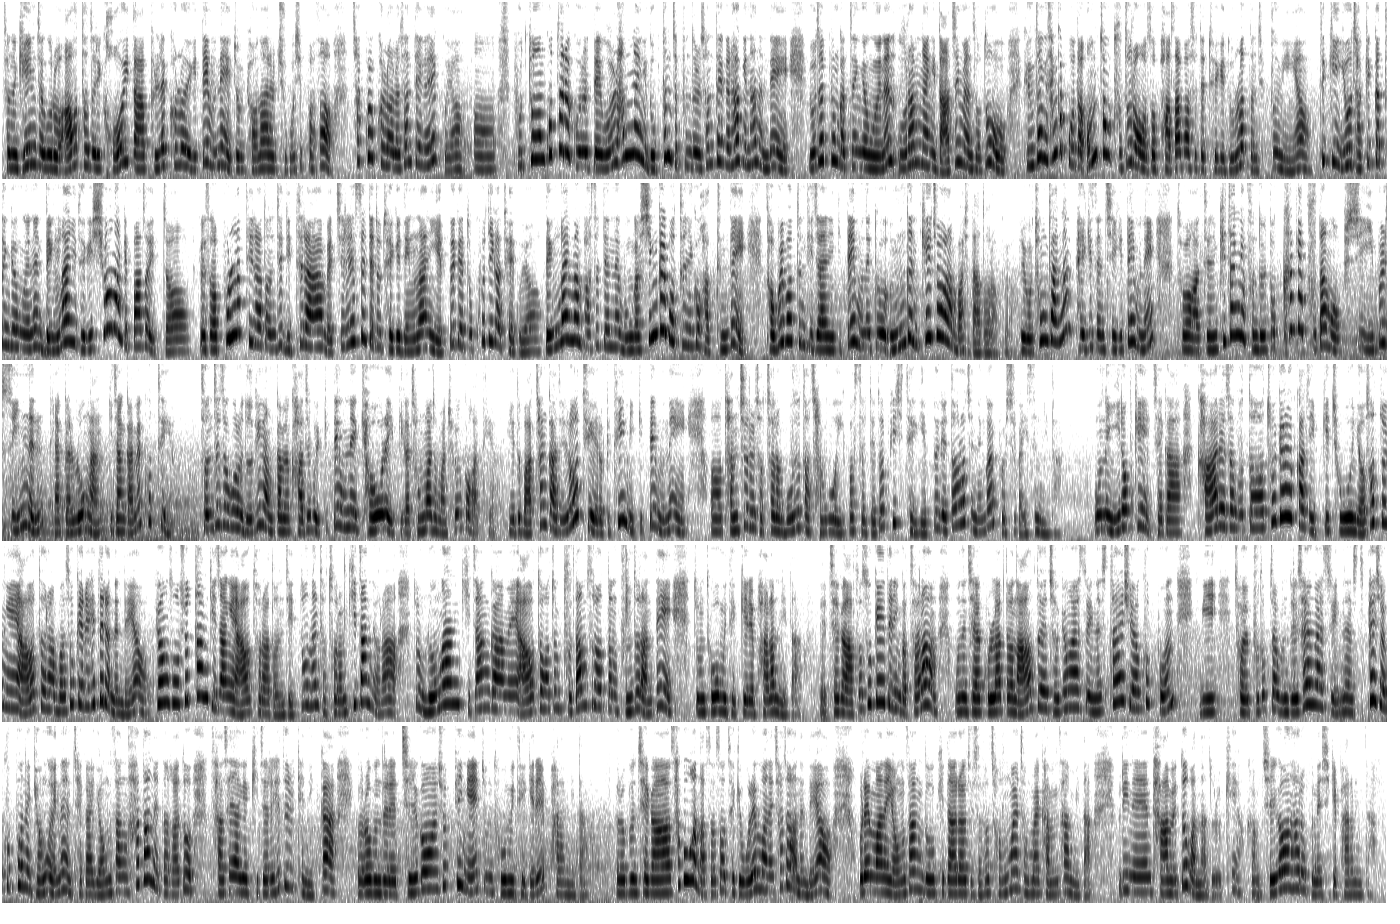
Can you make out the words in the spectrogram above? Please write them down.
저는 개인적으로 아우터들이 거의 다 블랙 컬러이기 때문에 좀 변화를 주고 싶어서 charcoal 컬러를 선택을 했고요. 어, 보통 코트를 고를 때 울 함량이 높은 제품들을 선택을 하긴 하는데 이 제품 같은 경우에는 울 함량이 낮으면서도 굉장히 생각보다 엄청 부드러워서 받아봤을 때 되게 놀랐던 제품이에요. 특히 이 자켓 같은 경우에는 넥라인이 되게 시원하게 빠져있죠. 그래서 폴라티라든지 니트랑 매치를 했을 때도 되게 넥라인이 예쁘게도 코디가 되고요. 넥라인만 봤을 때는 뭔가 싱글 버튼일 것 같은데 더블 버튼 디자인이기 때문에 또 은근 캐주얼한 맛이 나더라고요. 그리고 총장은 102cm이기 때문에 저와 같은 키장녀 분들도 크게 부담 없이 입을 수 있는 약간 long한 기장감의 코트예요. 전체적으로 누빔 안감을 가지고 있기 때문에 겨울에 입기가 정말 정말 좋을 것 같아요. 얘도 마찬가지로 뒤에 이렇게 트임이 있기 때문에 어, 단추를 저처럼 모두 다 잠그고 입었을 때도 핏이 되게 예쁘게 떨어지는 걸 볼 수가 있습니다. 오늘 이렇게 제가 가을에서부터 초겨울까지 입기 좋은 6종의 아우터를 한번 소개를 해드렸는데요. 평소 숏한 기장의 아우터라든지 또는 저처럼 키장녀라 좀 long한 기장감의 아우터가 좀 부담스러웠던 분들한테 좀 도움이 됐기를 바랍니다. 네, 제가 앞서 소개해드린 것처럼 오늘 제가 골랐던 아우터에 적용할 수 있는 스타일쉐어 쿠폰 및 저희 구독자분들이 사용할 수 있는 스페셜 쿠폰의 경우에는 제가 영상 하단에다가도 자세하게 기재를 해드릴 테니까 여러분들의 즐거운 쇼핑에 좀 도움이 되기를 바랍니다. 여러분 제가 사고가 났어서 되게 오랜만에 찾아왔는데요. 오랜만에 영상도 기다려주셔서 정말 정말 감사합니다. 우리는 다음에 또 만나도록 해요. 그럼 즐거운 하루 보내시길 바랍니다.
